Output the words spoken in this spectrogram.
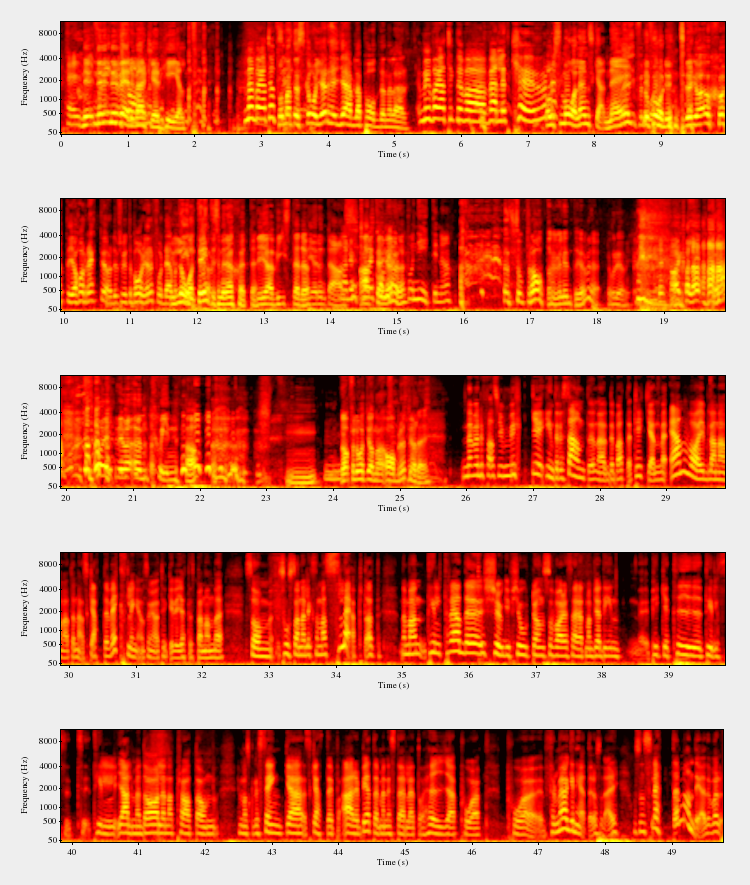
Hej, Nu, nu, nu är du verkligen helt Men vad jag, tog, Får man inte skoja i den här jävla podden eller? men vad jag tyckte var väldigt kul Om småländska? Nej, det får du inte Du, jag är östgöte, jag har rätt att göra det. Du som göteborgare får Du däremot låter inte som en östgöte Det gör jag visst det Det du. gör du inte alls jag kommer gör jag det. på niterna. Så pratar vi väl inte, gör vi det? Jo det gör vi. Ja kolla, det var ömt skinn Ja. Mm. Ja, förlåt Jonna, avbröt jag dig? Nej men det fanns ju mycket intressant i den här debattartikeln men en var ju bland annat den här skatteväxlingen som jag tycker är jättespännande som sossarna liksom har släppt. Att när man tillträdde 2014 så var det så här att man bjöd in Piketty till, till i Almedalen att prata om hur man skulle sänka skatter på arbete men istället att höja på, på förmögenheter och sådär. Och sen släppte man det. Det var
